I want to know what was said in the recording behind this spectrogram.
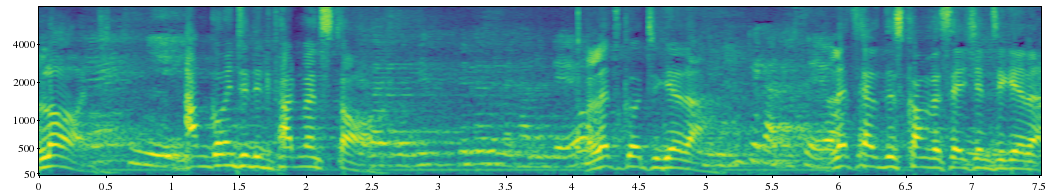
Lord, I'm going to the department store let's go together. Let's have this conversation together.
